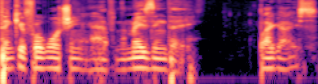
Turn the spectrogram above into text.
thank you for watching and have an amazing day. Bye guys.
